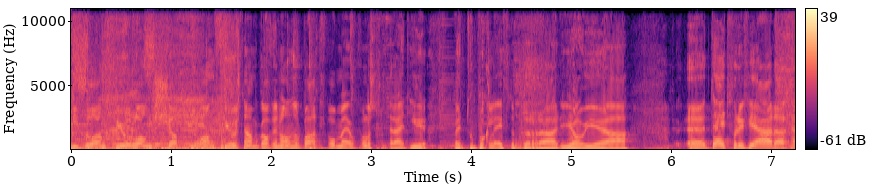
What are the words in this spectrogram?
Niet Long View, Long Shot. The Long View is namelijk al een andere plaat. Die mij ook wel eens gedraaid hier bij Toepak Leeft op de radio. Ja. Eh, tijd voor de verjaardag, hè?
